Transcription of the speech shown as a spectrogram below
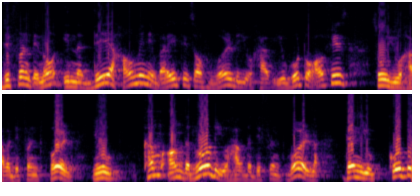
different, you know, in a day, how many varieties of world you have. You go to office, so you have a different world. You come on the road, you have the different world. Then you go to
